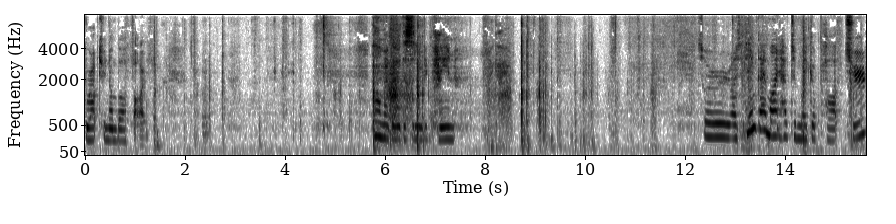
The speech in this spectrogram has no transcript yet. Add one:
We're up to number five. Oh my god, this is gonna be pain. Okay. So I think I might have to make a part two.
